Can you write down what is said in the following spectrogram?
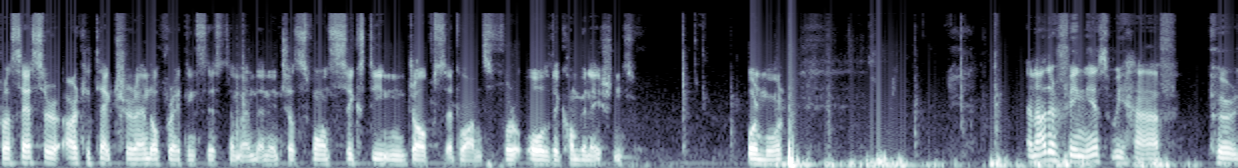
processor, architecture, and operating system. And then it just wants 16 jobs at once for all the combinations or more. Another thing is we have per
